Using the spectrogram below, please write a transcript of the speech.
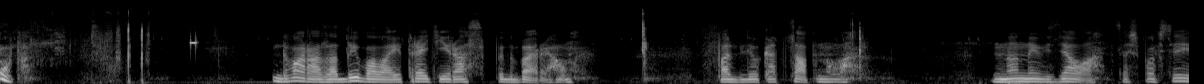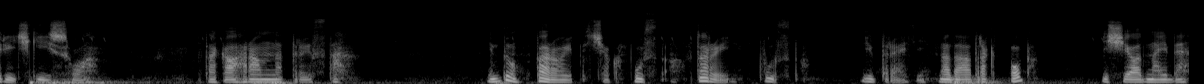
Оп. Два рази дибала і третій раз під берегом. Падлюка цапнула. Но не взяла. Це ж по всій річці йшла. Така грам на 300. Іду, перший тичок, пусто. Вторий, пусто. І третій. Надо атракт. Оп. І ще одна йде.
